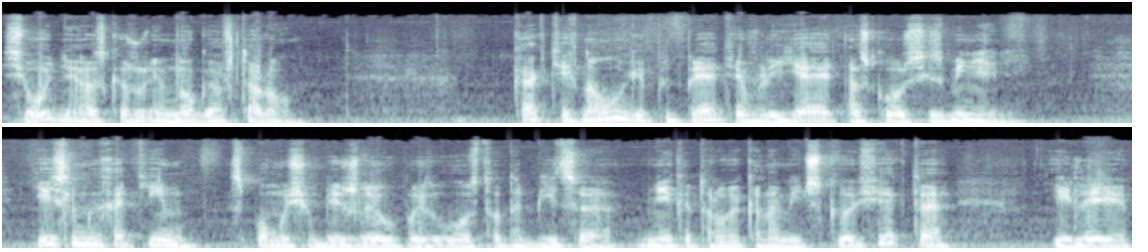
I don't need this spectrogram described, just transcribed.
сегодня я расскажу немного о втором. Как технология предприятия влияет на скорость изменений. Если мы хотим с помощью бережливого производства добиться некоторого экономического эффекта или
